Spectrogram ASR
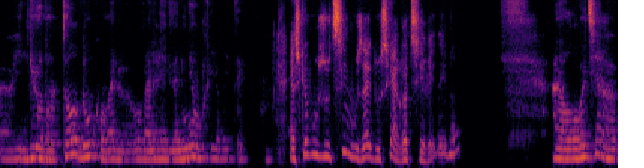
euh, il dure dans le temps, donc on va le, on va le réexaminer en priorité. Est-ce que vos outils vous aident aussi à retirer des mots? Alors, on retire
